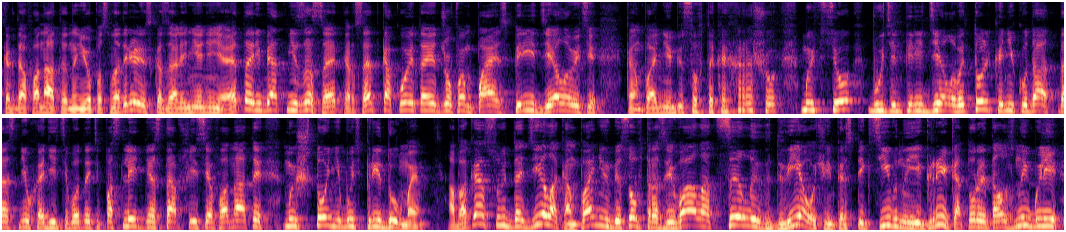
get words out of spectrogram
когда фанаты на нее посмотрели, сказали, не-не-не, это, ребят, не The Settlers, это какой-то Age of Empires, переделывайте. Компания Ubisoft такая, хорошо, мы все будем переделывать, только никуда от нас не уходите. Вот эти последние оставшиеся фанаты, мы что-нибудь придумаем. А пока суть до дела, компания Ubisoft развивала целых две очень перспективные игры, которые должны были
